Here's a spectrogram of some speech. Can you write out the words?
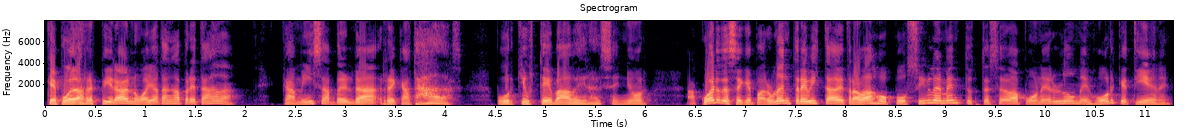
que pueda respirar, no vaya tan apretada. Camisas, ¿verdad? Recatadas, porque usted va a ver al Señor. Acuérdese que para una entrevista de trabajo posiblemente usted se va a poner lo mejor que tiene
